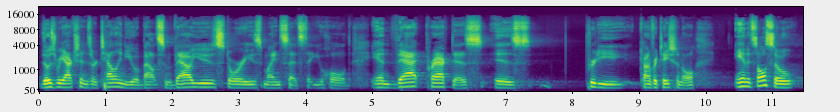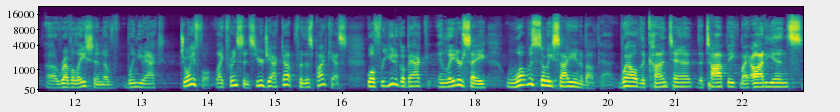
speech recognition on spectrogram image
those reactions are telling you about some values, stories, mindsets that you hold. And that practice is pretty confrontational. And it's also a revelation of when you act joyful. Like, for instance, you're jacked up for this podcast. Well, for you to go back and later say, what was so exciting about that? Well, the content, the topic, my audience.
